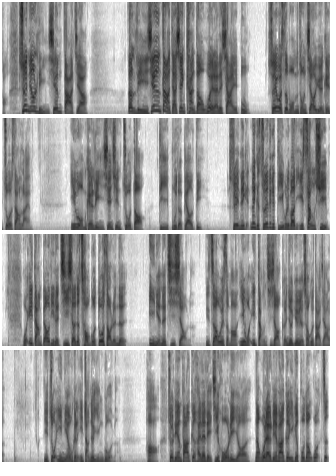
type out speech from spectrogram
啊！所以你要领先大家，那领先大家先看到未来的下一步。所以为什么我们从交易员可以做上来？因为我们可以领先先做到底部的标的。所以那个那个，所以那个底部的标的一上去，我一档标的的绩效就超过多少人的一年的绩效了？你知道为什么？因为我一档绩效可能就远远超过大家了。你做一年，我可能一档就赢过了，好，所以联发科还在累积获利哦。那未来联发科一个波段，我这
